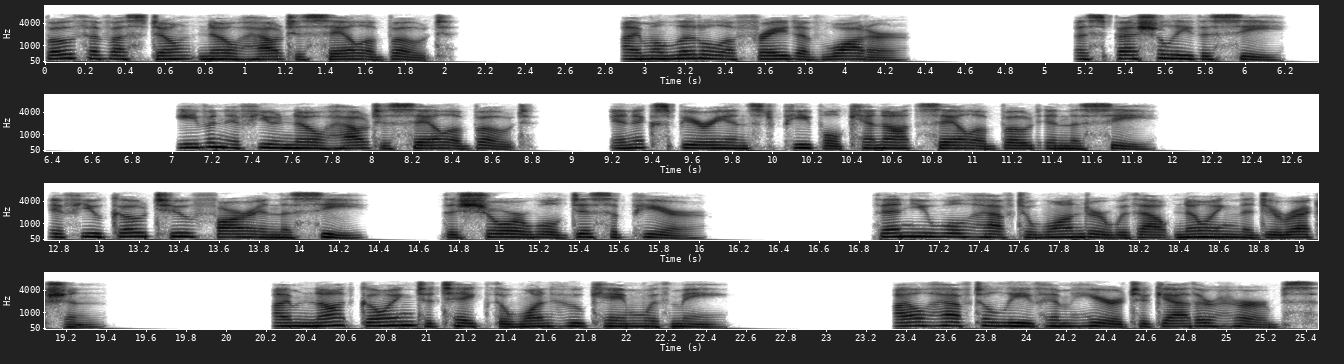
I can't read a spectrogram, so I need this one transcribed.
Both of us don't know how to sail a boat. I'm a little afraid of water. Especially the sea. Even if you know how to sail a boat, inexperienced people cannot sail a boat in the sea. If you go too far in the sea, the shore will disappear. Then you will have to wander without knowing the direction. I'm not going to take the one who came with me. I'll have to leave him here to gather herbs.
